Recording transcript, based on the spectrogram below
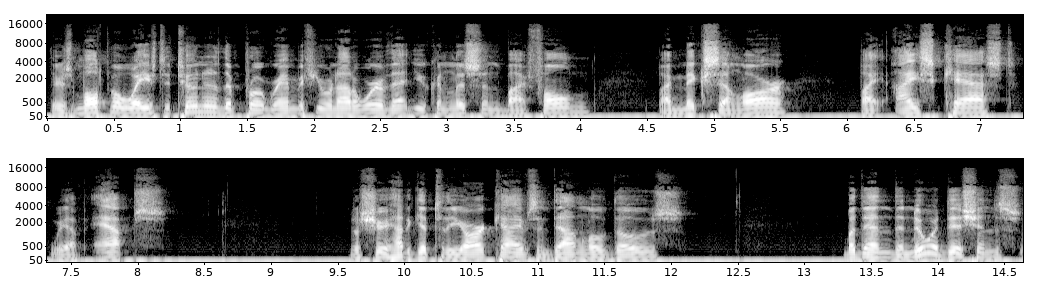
There's multiple ways to tune into the program. If you were not aware of that, you can listen by phone, by MixLR, by IceCast. We have apps. It'll show you how to get to the archives and download those. But then the new editions,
